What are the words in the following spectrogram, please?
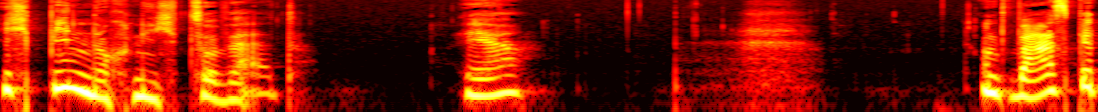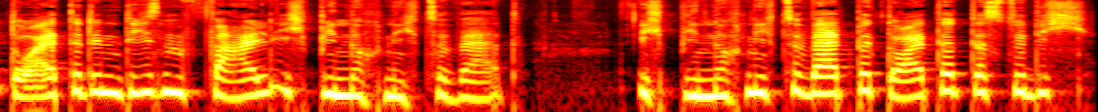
ich bin noch nicht so weit. Ja? Und was bedeutet in diesem Fall, ich bin noch nicht so weit? Ich bin noch nicht so weit bedeutet, dass du dich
